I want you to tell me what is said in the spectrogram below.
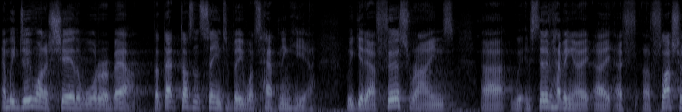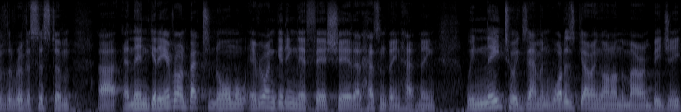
and we do want to share the water about, but that doesn't seem to be what's happening here. We get our first rains, uh, instead of having a, a, a, flush of the river system uh, and then getting everyone back to normal, everyone getting their fair share, that hasn't been happening. We need to examine what is going on on the Murrumbidgee,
